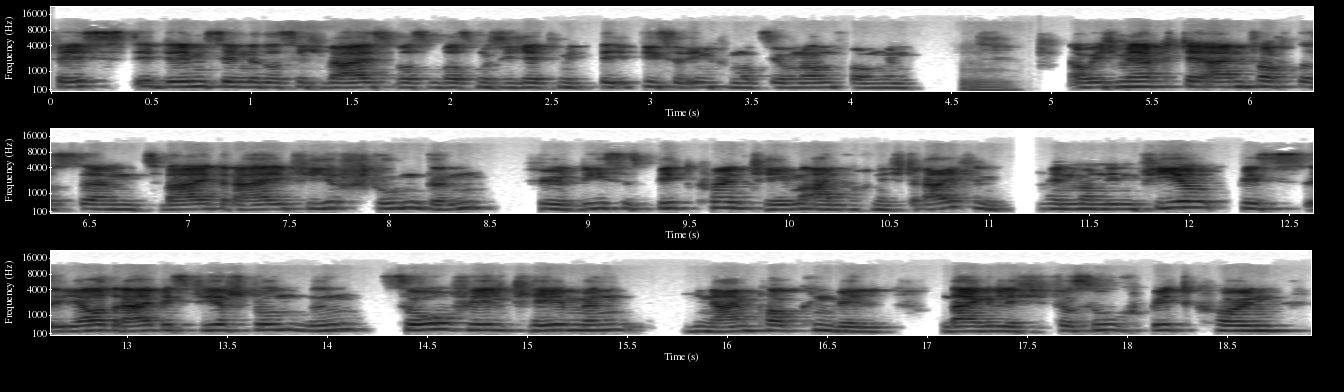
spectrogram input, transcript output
fest in dem Sinne, dass ich weiß, was, was muss ich jetzt mit dieser Information anfangen. Mhm. Aber ich merkte einfach, dass ähm, zwei, drei, vier Stunden für dieses Bitcoin-Thema einfach nicht reichen. Wenn man in vier bis, ja, drei bis vier Stunden so viel Themen hineinpacken will und eigentlich versucht, Bitcoin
